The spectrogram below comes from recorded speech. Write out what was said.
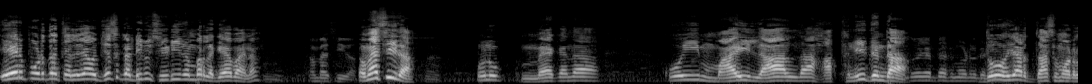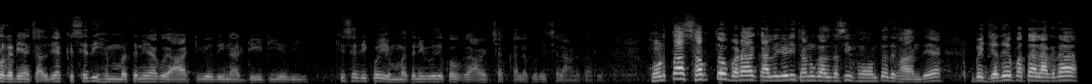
에어ਪੋਰਟ ਤੇ ਚਲੇ ਜਾਓ ਜਿਸ ਗੱਡੀ ਨੂੰ ਸੀਡੀ ਨੰਬਰ ਲੱਗਿਆ ਹੋਇਆ ਨਾ ਅੰਬੈਸੀ ਦਾ। ਉਹ ਦਾ ਉਹਨੂੰ ਮੈਂ ਕਹਿੰਦਾ ਕੋਈ ਮਾਈ ਲਾਲ ਦਾ ਹੱਥ ਨਹੀਂ ਦਿੰਦਾ। 2010 ਮਾਡਲ 2010 ਮਾਡਲ ਗੱਡੀਆਂ। ਚੱਲਦੀਆਂ। ਕਿਸੇ ਦੀ ਹਿੰਮਤ ਨਹੀਂ ਆ ਕੋਈ ਆਰਟੀਓ ਦੀ ਨਾ ਡੀਟੀਓ ਦੀ। ਕਿਸੇ ਦੀ ਕੋਈ ਹਿੰਮਤ ਨਹੀਂ ਵੀ ਉਹਦੇ ਕੋਲ ਕਾਗਜ਼ ਚੱਕਾ ਲੈ ਉਹਦੇ ਚਲਾਨ ਕਰ ਲਓ ਹੁਣ ਤਾਂ ਸਭ ਤੋਂ ਬੜਾ ਗੱਲ ਜਿਹੜੀ ਤੁਹਾਨੂੰ ਗੱਲ ਦੱਸੀ ਫੋਨ ਤੇ ਦਿਖਾਉਂਦੇ ਆ ਵੀ ਜਦੇ ਪਤਾ ਲੱਗਦਾ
